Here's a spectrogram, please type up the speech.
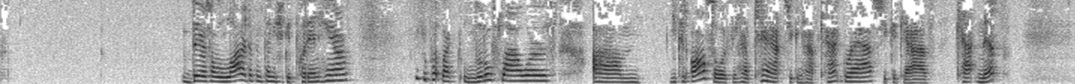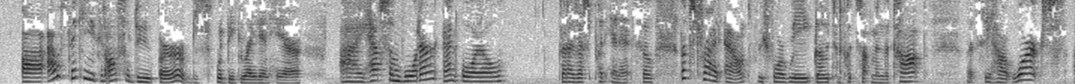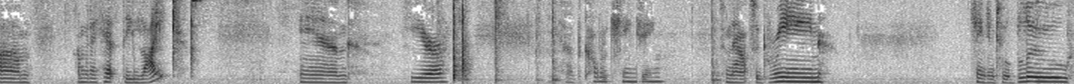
there's a lot of different things you could put in here. You could put like little flowers. Um, you could also, if you have cats, you can have cat grass. You could have catnip. Uh, I was thinking you could also do herbs would be great in here. I have some water and oil that I just put in it. So let's try it out before we go to put something in the top. Let's see how it works. Um, I'm going to hit the light. And here we have the color changing. So now it's a green, changing to a blue,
